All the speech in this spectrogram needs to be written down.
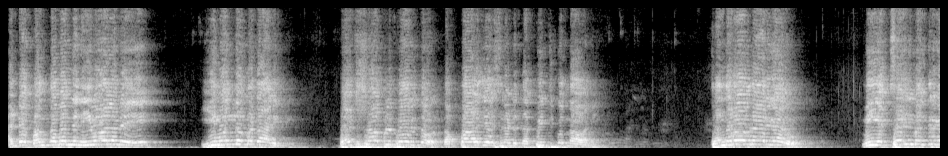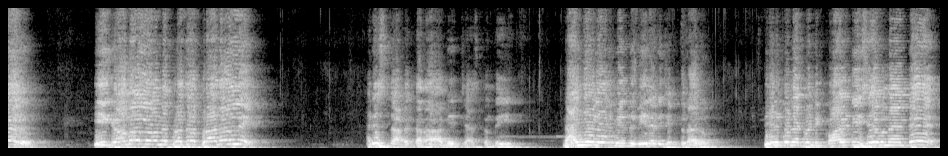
అంటే కొంతమంది నీ వాళ్ళని ఈ మందు అమ్మటానికి బెల్ట్ షాపుల పేరుతో తప్పాలు చేసినట్టు తప్పించుకుందామని. చంద్రబాబు నాయుడు గారు మీ ఎక్సైజ్ మంత్రి గారు ఈ గ్రామాల్లో ఉన్న ప్రజల ప్రాణాలని హరిస్తాడు కదా మీరు చేస్తుంది. నాణ్యం లేని మీరు మీరని చెప్తున్నారు? దీనికి ఉన్నటువంటి క్వాలిటీస్ ఏమున్నాయంటే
